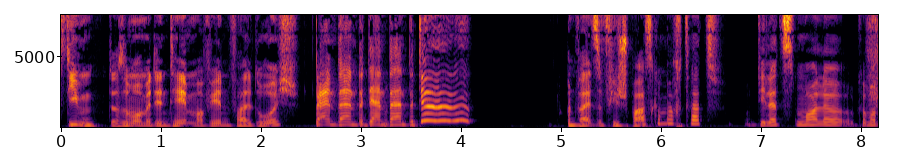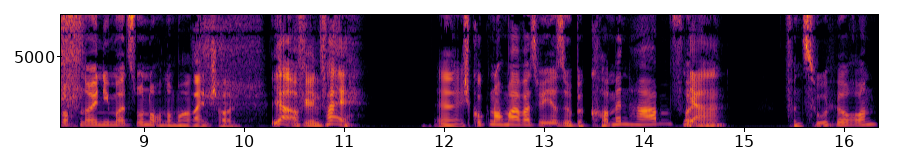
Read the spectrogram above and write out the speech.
Steven, da sind wir mit den Themen auf jeden Fall durch. Bam, bam, badam, bam, badu. Und weil es so viel Spaß gemacht hat, die letzten Male, können wir doch neu niemals nur noch, noch mal reinschauen. Ja, auf jeden Fall. Äh, ich gucke noch mal, was wir hier so bekommen haben von, ja. von Zuhörern.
